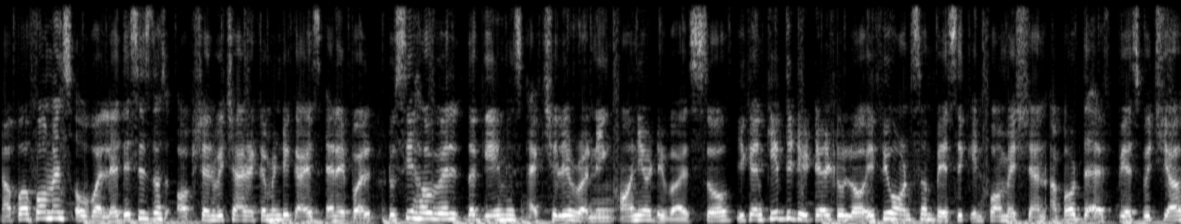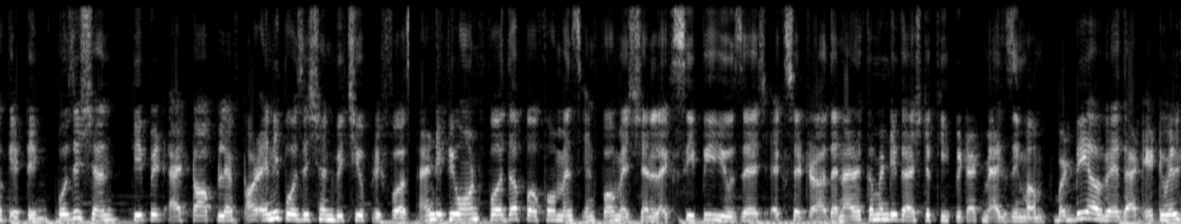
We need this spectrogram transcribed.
Now performance overlay, this is the option which I recommend you guys enable to see how well the game is actually running on your device. So you can keep the detail to low if you want some basic information about the FPS which you are getting. Position, keep it at top left or any position which you prefer. And if you want further performance information like CPU usage etc then I recommend you guys to keep it at maximum. But be aware that it will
